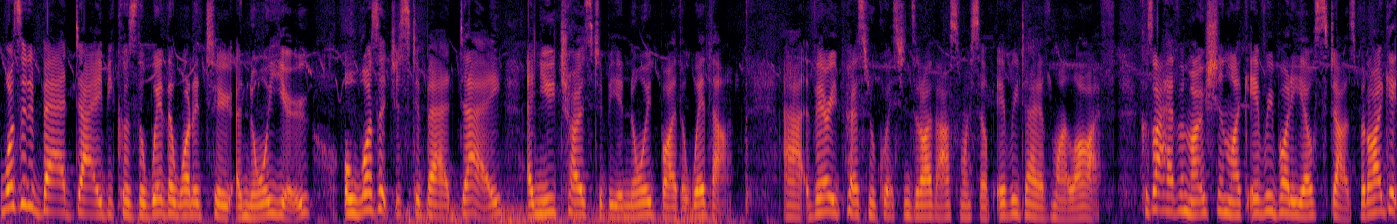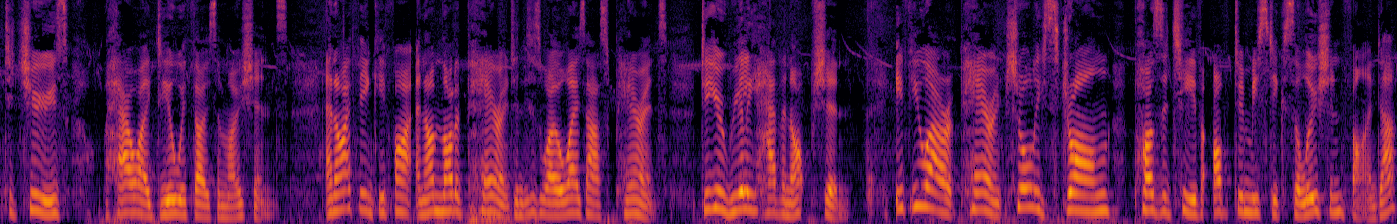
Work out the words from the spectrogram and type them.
was it a bad day because the weather wanted to annoy you, or was it just a bad day and you chose to be annoyed by the weather? Uh, very personal questions that I've asked myself every day of my life because I have emotion like everybody else does, but I get to choose how I deal with those emotions. And I think if I, and I'm not a parent, and this is why I always ask parents, do you really have an option? If you are a parent, surely strong, positive, optimistic solution finder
